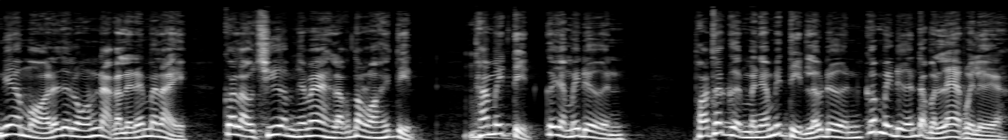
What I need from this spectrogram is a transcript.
เนี่ยหมอแล้วจะลงน้ำหนักอะไรได้เมื่อไหร่ก็เราเชื่อมใช่ไหมเราก็ต้องรอให้ติด ถ้าไม่ติดก็ยังไม่เดิน เพราะถ้าเกิดมันยังไม่ติดแล้วเดินก็ไม่เดินแต่วันแรกไปเลยอะ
